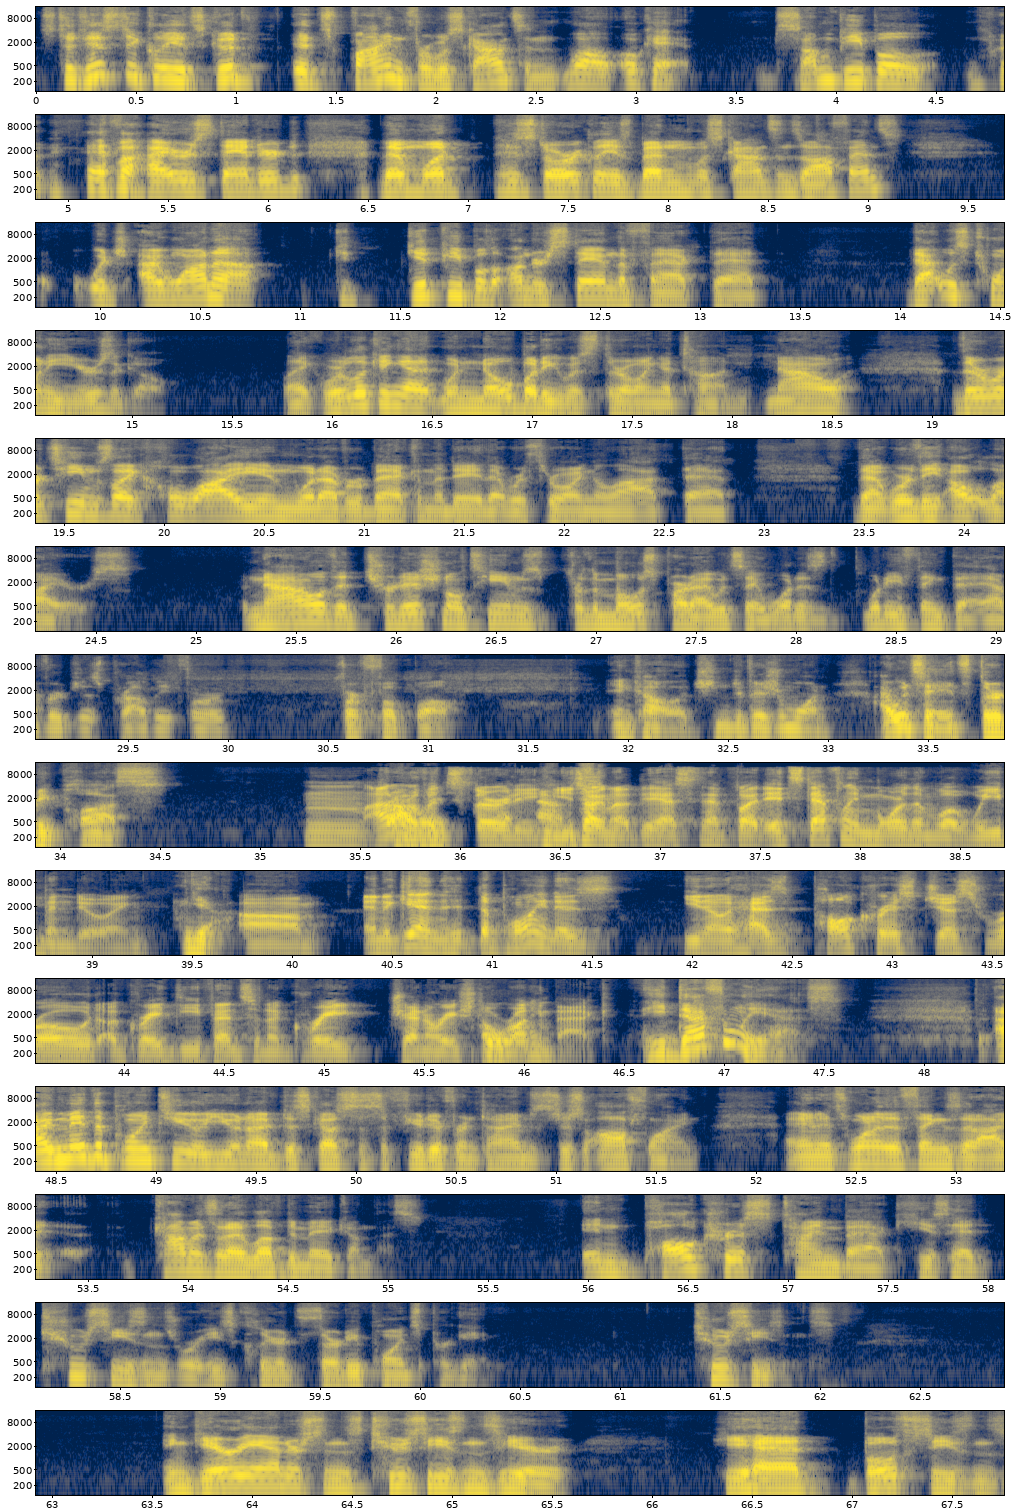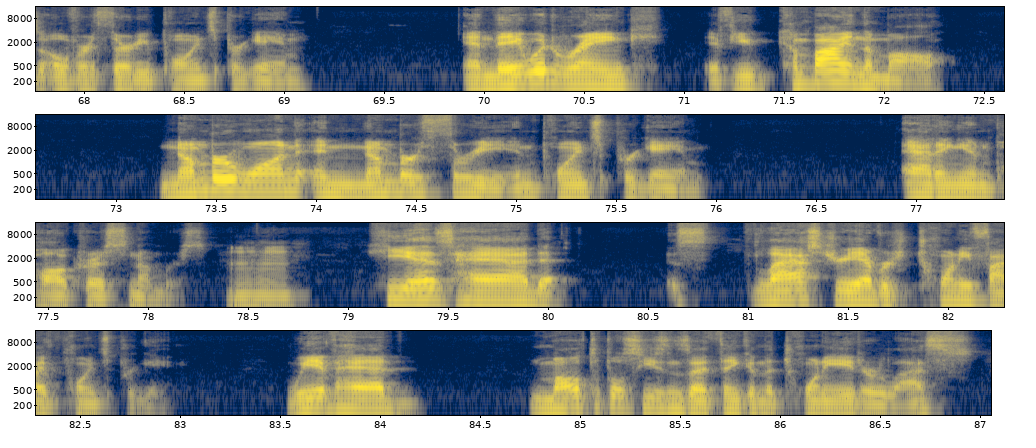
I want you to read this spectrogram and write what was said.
statistically it's good, it's fine for Wisconsin. Well, okay, some people have a higher standard than what historically has been Wisconsin's offense, which I want to get people to understand the fact that that was 20 years ago. Like we're looking at it when nobody was throwing a ton. Now there were teams like Hawaii and whatever back in the day that were throwing a lot that that were the outliers. Now the traditional teams, for the most part, I would say, what is what do you think the average is probably for for football in college in Division One? I? I would say it's 30 plus. Mm, I don't know if it's 30. You're talking about yes, but it's definitely more than what we've been doing. Yeah. Um, and again, the point is, you know, has Paul Chryst just rode a great defense and a great generational Oh. running back? He definitely has. I made the point to you. You and I have discussed this a few different times, just offline, and it's one of the things that I comments that I love to make on this. In Paul Chryst time back, he has had two seasons where he's cleared 30 points per game. Two seasons. In Gary Anderson's two seasons here, he had both seasons over 30 points per game. And they would rank, if you combine them all, number one and number three in points per game adding in Paul Chryst numbers. Mm-hmm. He has had last year he averaged 25 points per game. We have had multiple seasons, I think, in the 28 or less.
